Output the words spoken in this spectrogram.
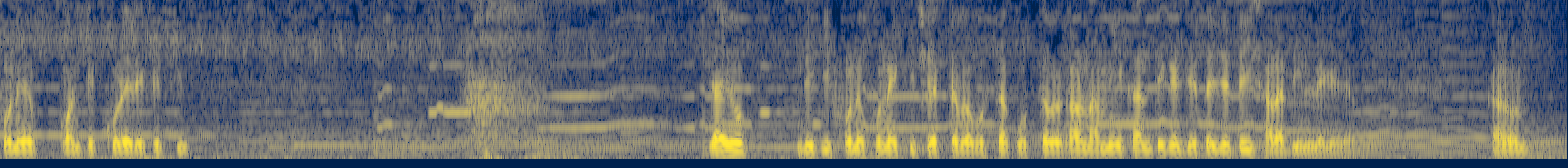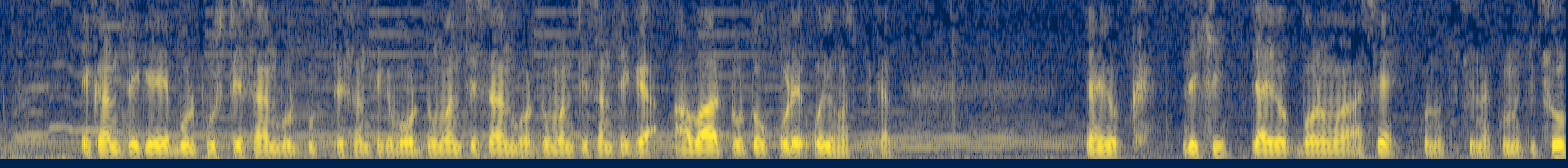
ফোনে কন্টেক্ট করে রেখেছি। যাই হোক, দেখি ফোনে ফোনে কিছু একটা ব্যবস্থা করতে হবে, কারণ আমি এখান থেকে যেতে যেতেই সারা দিন লেগে যাবে। কারণ এখান থেকে বোলপুর স্টেশন বোলপুর স্টেশন থেকে বর্ধমান স্টেশন বর্ধমান স্টেশন থেকে আবার টোটো করে ওই হসপিটাল যাই হোক দেখি, যাই হোক, বড় মা আছে, কোনো কিছু না কোনো কিছু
